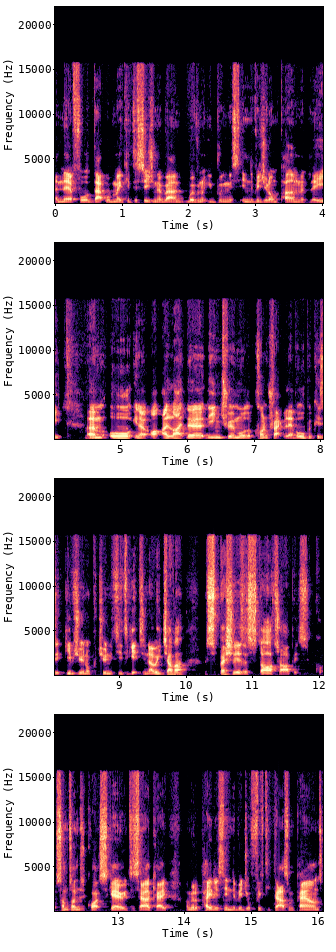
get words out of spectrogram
and therefore that would make a decision around whether or not you bring this individual on permanently. Um, or you know I, I, like the the interim or the contract level because it gives you an opportunity to get to know each other. Especially as a startup it's sometimes it's quite scary to say okay i'm going to pay this individual 50000 pounds.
